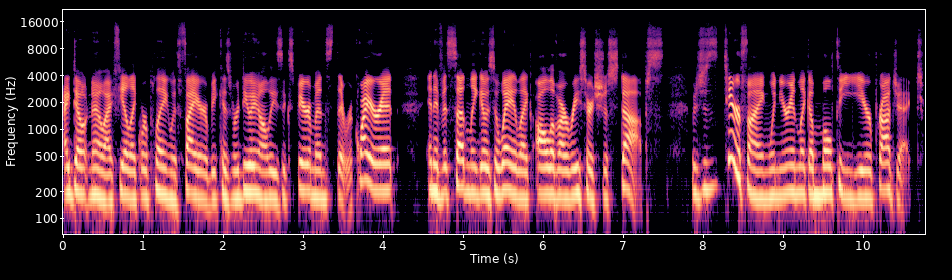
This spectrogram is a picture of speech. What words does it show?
I don't know. I feel like we're playing with fire because we're doing all these experiments that require it. And if it suddenly goes away, like all of our research just stops, which is terrifying when you're in like a multi year project.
